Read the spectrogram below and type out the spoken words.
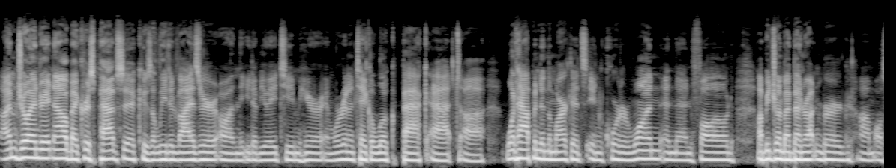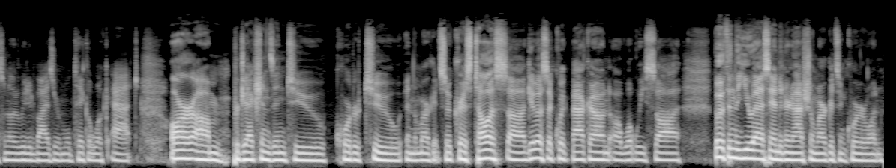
I'm joined right now by Chris Pavsik, who's a lead advisor on the EWA team here, and we're going to take a look back at uh, what happened in the markets in quarter one, and then followed. I'll be joined by Ben Rottenberg, um, also another lead advisor, and we'll take a look at our um, projections into quarter two in the market. So, Chris, tell us, uh, give us a quick background on what we saw, both in the U.S. and international markets in quarter one.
